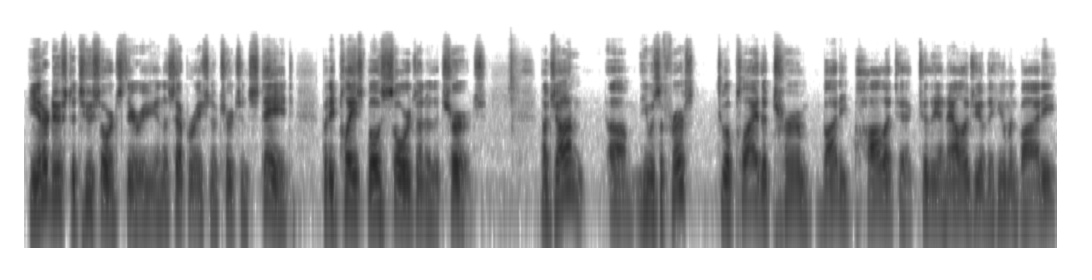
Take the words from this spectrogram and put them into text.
He introduced the two swords theory in the separation of church and state, but he placed both swords under the church. Now, John, um, he was the first to apply the term body politic to the analogy of the human body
